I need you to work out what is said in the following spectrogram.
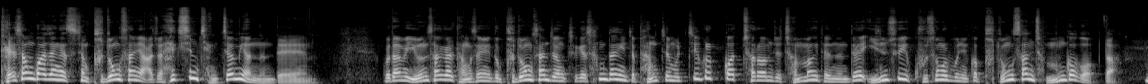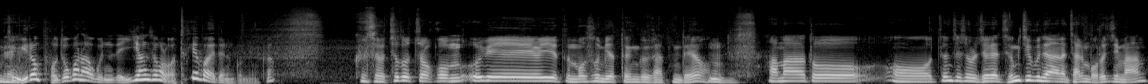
대선 과정에서 참 부동산이 아주 핵심 쟁점이었는데 그다음에 윤석열 당선인도 부동산 정책에 상당히 이제 방점을 찍을 것처럼 이제 전망이 됐는데 인수위 구성을 보니까 부동산 전문가가 없다. 네. 지금 이런 보도가 나오고 있는데 이 현상을 어떻게 봐야 되는 겁니까? 글쎄요, 저도 조금 의외의 어떤 모습이었던 것 같은데요. 음. 아마도 어 전체적으로 제가 정치 분야는 잘 모르지만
